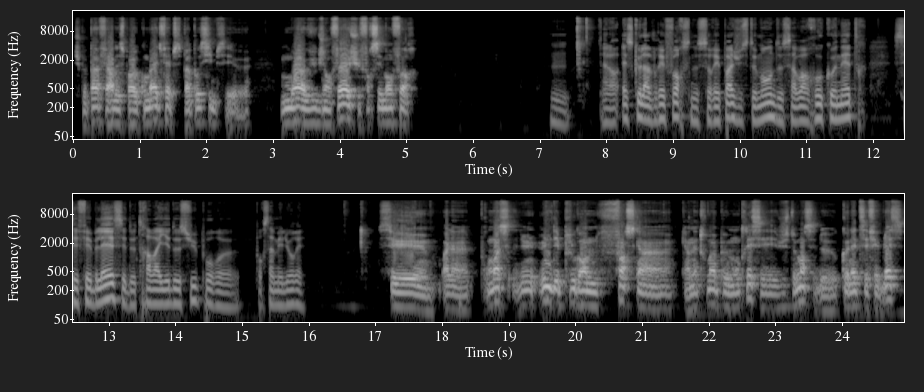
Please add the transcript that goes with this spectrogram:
je peux pas faire des sports de combat et être faible, c'est pas possible. C'est euh, moi, vu que j'en fais, je suis forcément fort. Hmm. Alors, est-ce que la vraie force ne serait pas justement de savoir reconnaître ses faiblesses et de travailler dessus pour, euh, pour s'améliorer C'est voilà, pour moi, une, des plus grandes forces qu'un qu'un être humain peut montrer, c'est justement c'est de connaître ses faiblesses,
